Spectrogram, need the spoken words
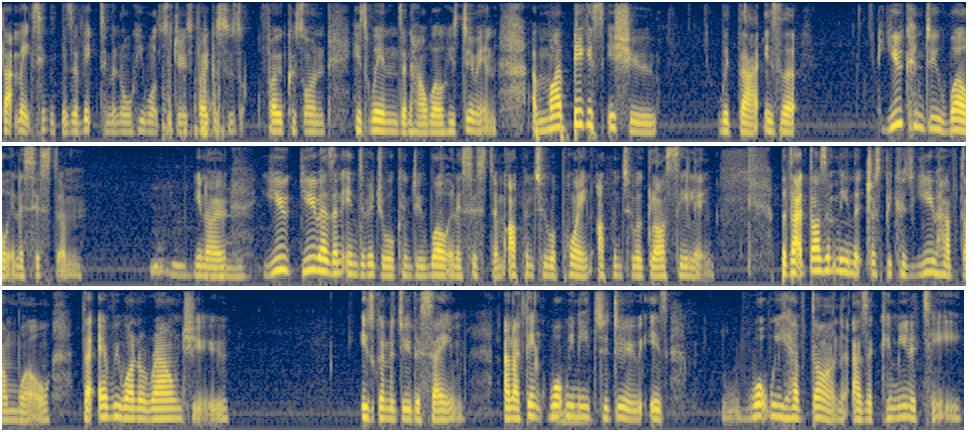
that makes him as a victim, and all he wants to do is focus focus on his wins and how well he's doing. And my biggest issue with that is that you can do well in a system. Mm-hmm. You know, you you as an individual can do well in a system up until a point, up until a glass ceiling. But that doesn't mean that just because you have done well, that everyone around you is going to do the same. And I think what we mm-hmm. need to do is what we have done as a community,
